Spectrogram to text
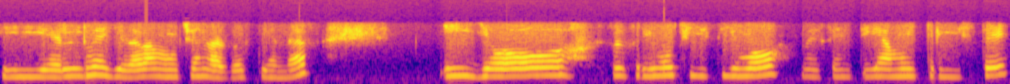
y él me ayudaba mucho en las dos tiendas y yo sufrí muchísimo, me sentía muy triste,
